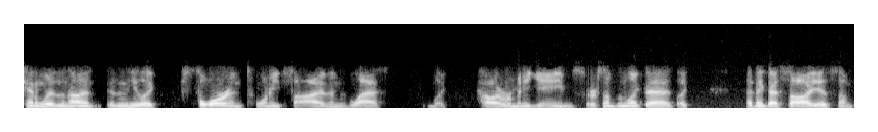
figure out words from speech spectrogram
Ken Whisenhunt isn't he like four and twenty five in his last like however many games or something like that. Like I think I saw he has some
